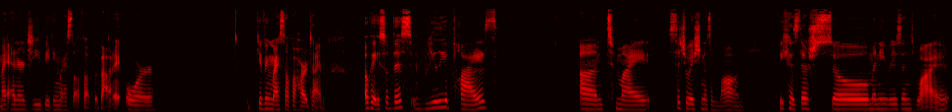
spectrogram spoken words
my energy beating myself up about it or giving myself a hard time okay, so this really applies um, to my situation as a mom because there's so many reasons why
